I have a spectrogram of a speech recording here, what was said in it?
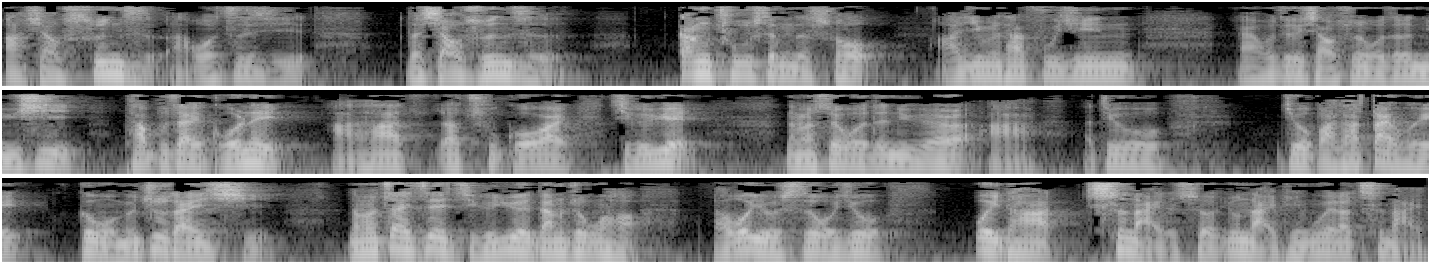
啊小孙子啊，我自己的小孙子。刚出生的时候啊，因为他父亲，啊，我这个小孙，我这个女婿，他不在国内啊，他要出国外几个月，那么所以我的女儿啊，就就把他带回跟我们住在一起。那么在这几个月当中哈，啊，我有时我就喂他吃奶的时候，用奶瓶喂他吃奶。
